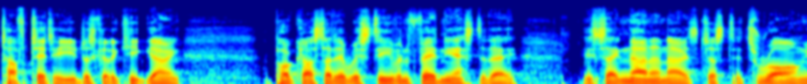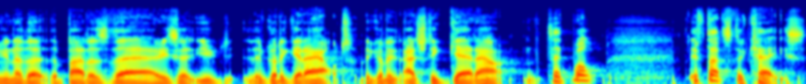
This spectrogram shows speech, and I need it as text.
tough titty, you just got to keep going. The podcast I did with Stephen Finn yesterday. He's saying, no, no, no, it's just, it's wrong. You know, the, the batter's there. He's got, you, they've got to get out. They've got to actually get out. I said, well, if that's the case,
